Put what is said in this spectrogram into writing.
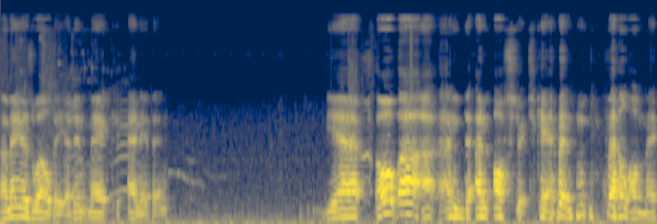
I may as well be. I didn't make anything. Yeah. Oh, uh, and an ostrich came and fell on me.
